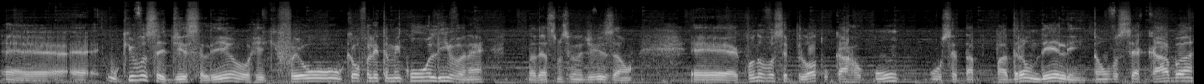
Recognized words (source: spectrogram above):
É, é, o que você disse ali, o Rick, foi o, o, que eu falei também com o Oliva, né? Da 12 divisão. É, quando você pilota o carro com o setup padrão dele, então você acaba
